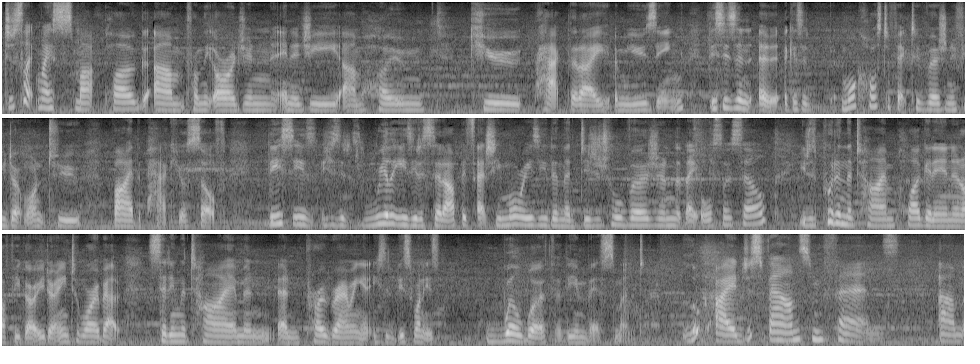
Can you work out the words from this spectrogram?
just like my smart plug um, from the Origin Energy um, home Q pack that I am using. This is, an, a, I guess, a more cost-effective version if you don't want to buy the pack yourself. This is, it's really easy to set up. It's actually more easy than the digital version that they also sell. You just put in the time, plug it in, and off you go. You don't need to worry about setting the time and, and programming it. He said this one is well worth the investment. Look, I just found some fans. Um,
